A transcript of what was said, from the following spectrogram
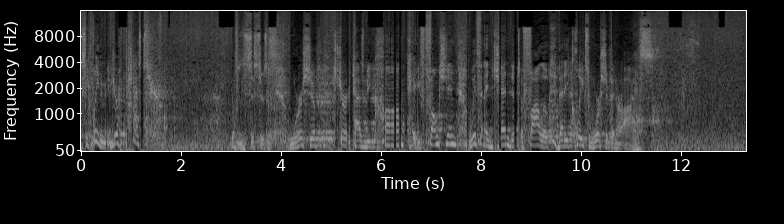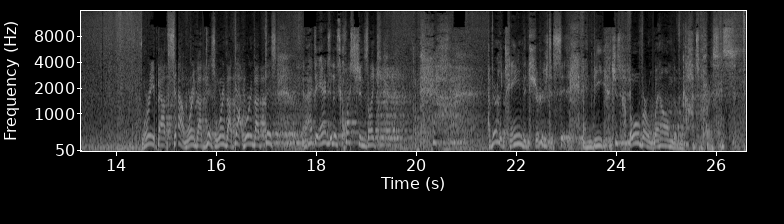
See, wait a minute, you're a pastor. Brothers and sisters, worship church has become a function with an agenda to follow that equates worship in our eyes. Worry about sound, worry about this, worry about that, worry about this. And I had to answer those questions like, I barely came to church to sit and be just overwhelmed of God's presence.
